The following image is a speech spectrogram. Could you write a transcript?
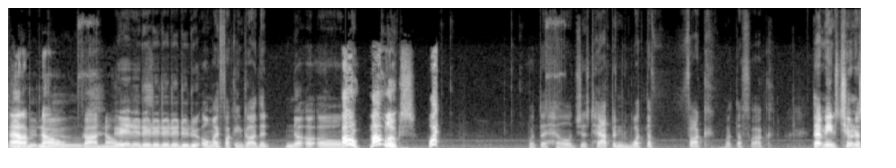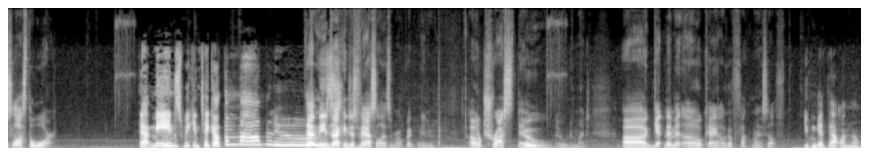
Adam, no. God, no. Oh my fucking god! That no. Oh. Oh, Mamluks. What? What the hell just happened? What the fuck? What the fuck? That means Tunis lost the war. That means we can take out the Mamluks. That means I can just vassalize them real quick. Oh, Nope. trust. No, no, never mind. Uh, getting them in. Oh, okay, I'll go fuck myself. You can get that one though.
